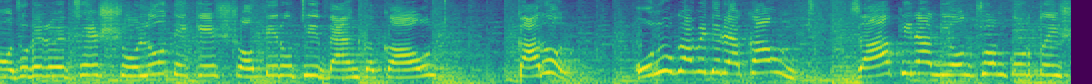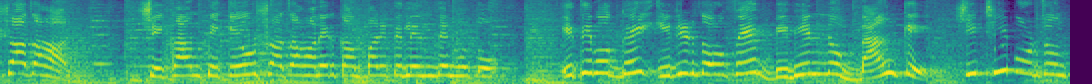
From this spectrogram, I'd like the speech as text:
নজরে রয়েছে ষোলো থেকে সতেরোটি ব্যাংক অ্যাকাউন্ট কারণ অনুগামীদের অ্যাকাউন্ট যা কিনা নিয়ন্ত্রণ করতো এই শাহজাহান। সেখান থেকেও শাহজাহানের কোম্পানিতে লেনদেন হতো। ইতিমধ্যেই ইডির তরফে বিভিন্ন ব্যাংকে চিঠি পর্যন্ত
